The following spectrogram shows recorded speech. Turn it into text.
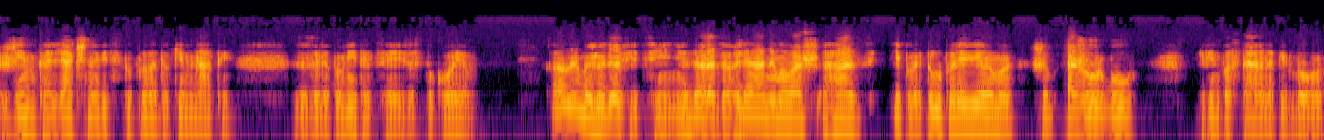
Жінка лячно відступила до кімнати. Зозуля помітив це і заспокоїв. Але ми люди офіційні. Зараз оглянемо ваш газ і плиту перевіримо, щоб ажур був. Він поставив на підлогу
